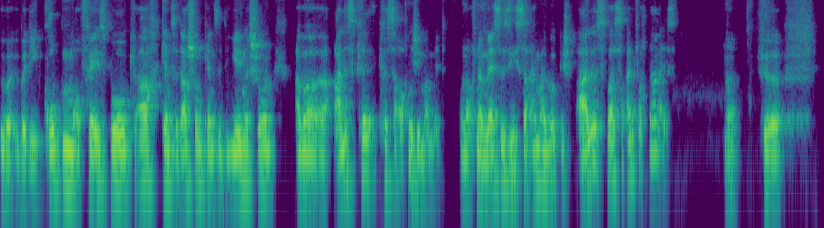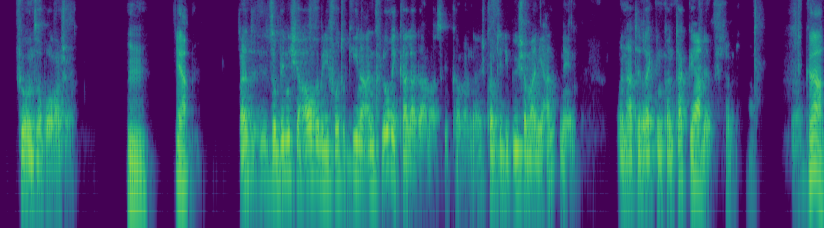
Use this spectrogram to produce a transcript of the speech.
über, über die Gruppen auf Facebook, ach, kennst du das schon, kennst du jenes schon, aber äh, alles krieg, kriegst du auch nicht immer mit. Und auf einer Messe siehst du einmal wirklich alles, was einfach da ist. Ne? Für, für unsere Branche. Mhm. Ja, Ne, so bin ich ja auch über die Fotokina an Floricolor damals gekommen. Ne? Ich konnte die Bücher mal in die Hand nehmen und hatte direkt den Kontakt geknüpft. Ja, ja. Klar,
